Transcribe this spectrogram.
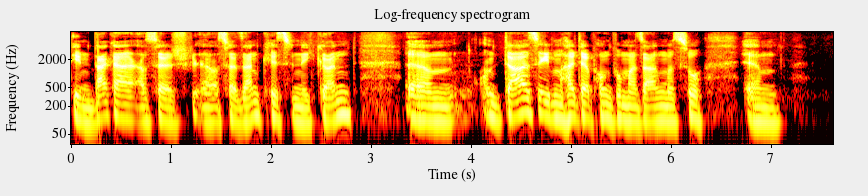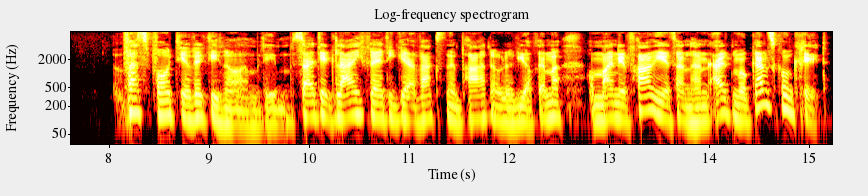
den Bagger aus der, aus der Sandkiste nicht gönnt. Ähm, und da ist eben halt der Punkt, wo man sagen muss, so, ähm, was wollt ihr wirklich in eurem Leben? Seid ihr gleichwertige erwachsene Partner oder wie auch immer? Und meine Frage jetzt an Herrn Altenburg ganz konkret.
